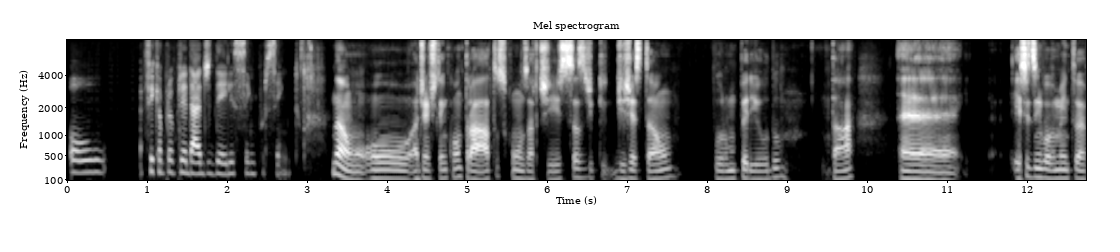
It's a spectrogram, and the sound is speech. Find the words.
ou fica a propriedade deles 100%? Não, o, a gente tem contratos com os artistas de, de gestão por um período, tá? É, esse desenvolvimento é,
